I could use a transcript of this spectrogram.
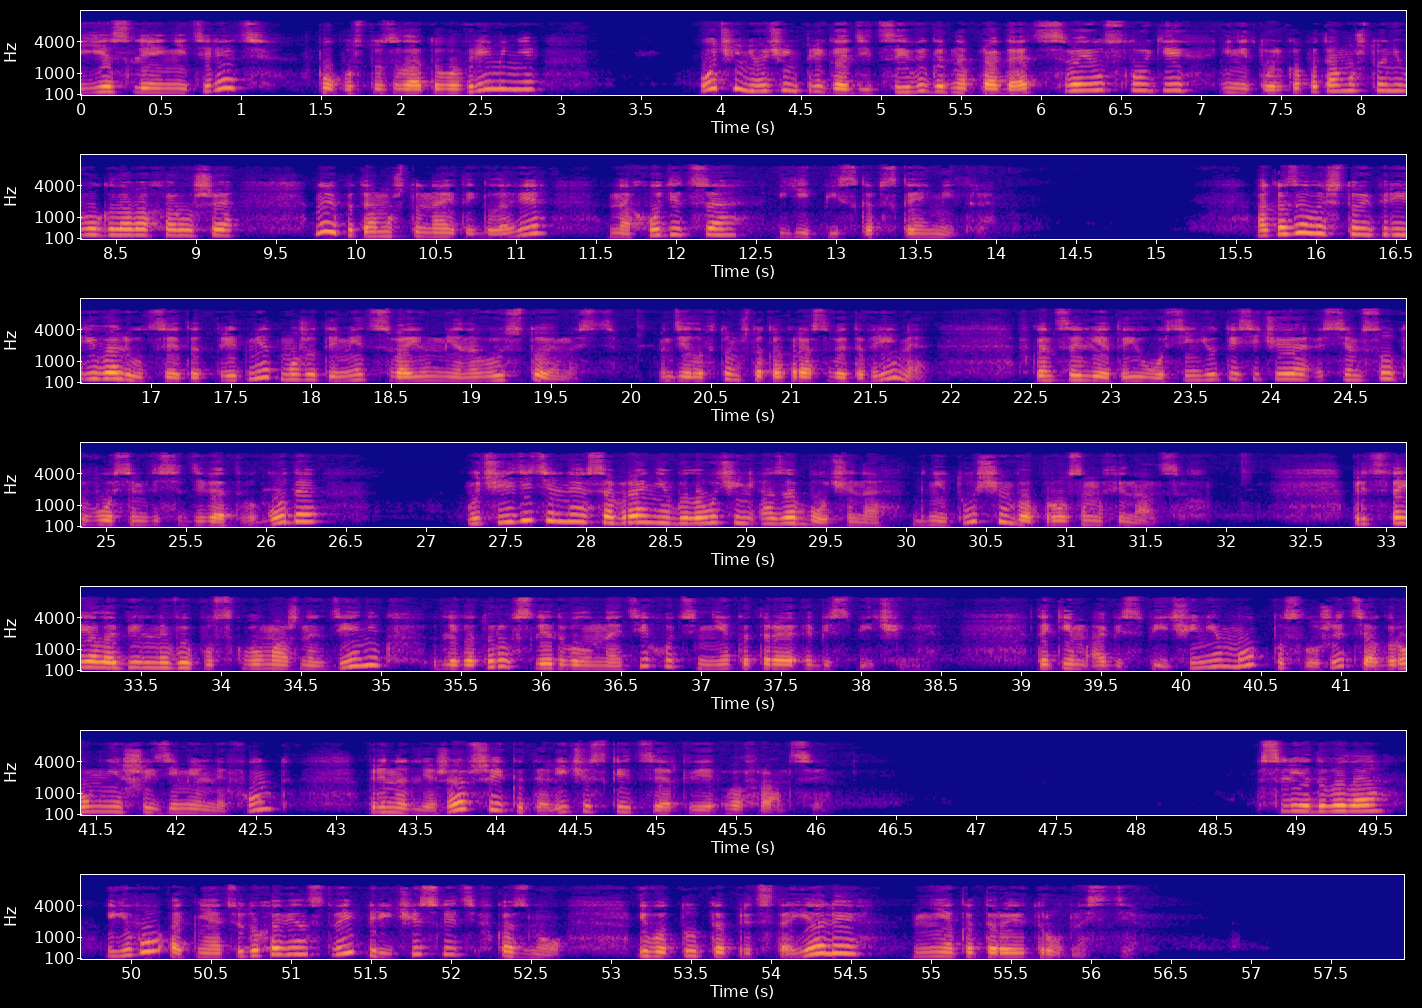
если не терять попусту золотого времени, очень-очень пригодится и выгодно продать свои услуги, и не только потому, что у него голова хорошая, но и потому, что на этой голове находится епископская митра. Оказалось, что и при революции этот предмет может иметь свою меновую стоимость. Дело в том, что как раз в это время, в конце лета и осенью 1789 года, Учредительное собрание было очень озабочено гнетущим вопросом о финансах. Предстоял обильный выпуск бумажных денег, для которых следовало найти хоть некоторое обеспечение. Таким обеспечением мог послужить огромнейший земельный фонд, принадлежавший католической церкви во Франции. Следовало его отнять у духовенства и перечислить в казну, и вот тут-то предстояли некоторые трудности.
